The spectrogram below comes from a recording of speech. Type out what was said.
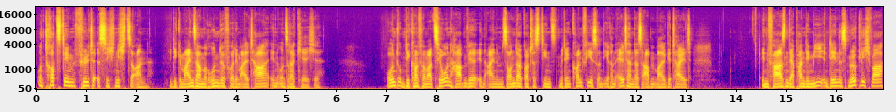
und trotzdem fühlte es sich nicht so an, wie die gemeinsame Runde vor dem Altar in unserer Kirche. Rund um die Konfirmation haben wir in einem Sondergottesdienst mit den Konfis und ihren Eltern das Abendmahl geteilt. In Phasen der Pandemie, in denen es möglich war,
